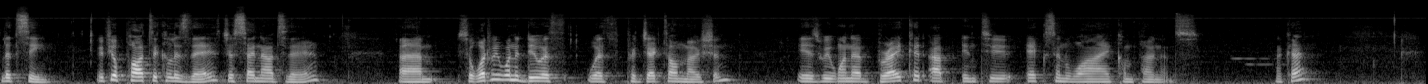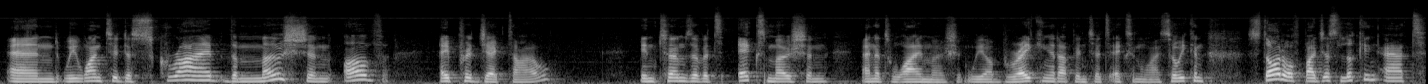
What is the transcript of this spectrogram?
let's see. If your particle is there, just say now it's there. Um, so what we want to do with, with projectile motion is we want to break it up into x and y components. Okay? And we want to describe the motion of a projectile in terms of its x motion and its y motion. We are breaking it up into its x and y. So we can start off by just looking at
